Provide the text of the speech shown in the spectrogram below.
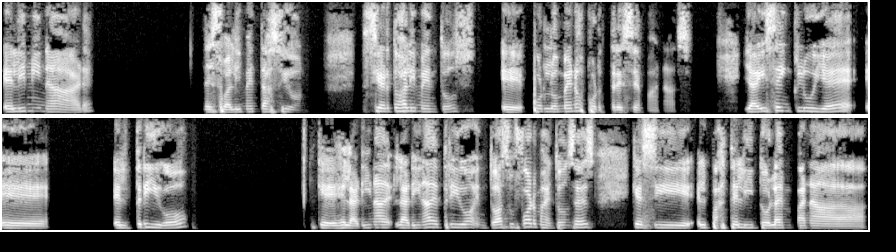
eliminar de su alimentación ciertos alimentos eh, por lo menos por tres semanas. Y ahí se incluye eh, el trigo, que es la harina, la harina de trigo en todas sus formas. Entonces, que si el pastelito, la empanada,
